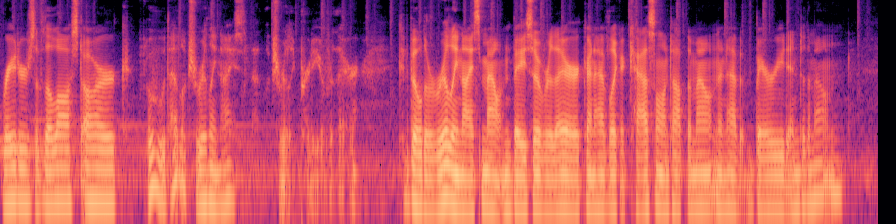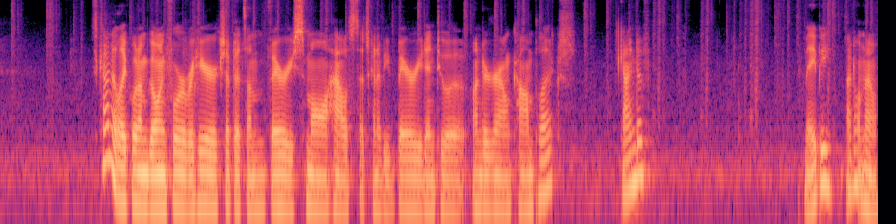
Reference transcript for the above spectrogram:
Raiders of the Lost Ark. Ooh, that looks really nice. That looks really pretty over there. Could build a really nice mountain base over there. Kind of have like a castle on top of the mountain and have it buried into the mountain. It's kind of like what I'm going for over here, except it's a very small house that's going to be buried into a underground complex. Kind of. Maybe? I don't know.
